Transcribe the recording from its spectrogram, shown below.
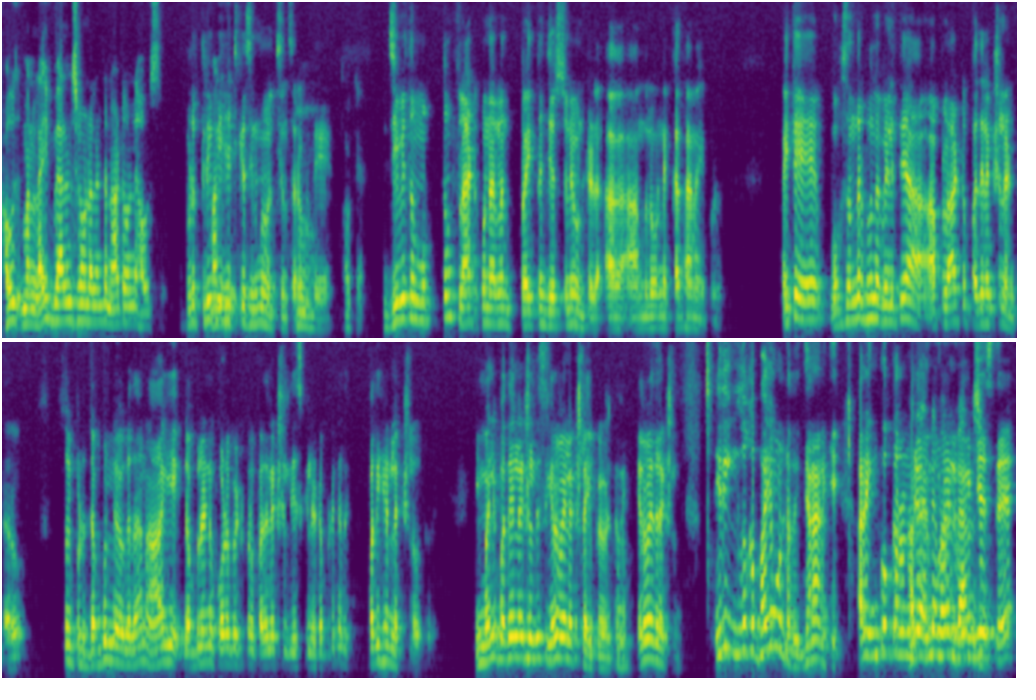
హౌస్ మన లైఫ్ బ్యాలెన్స్గా ఉండాలంటే నాట్ ఓన్లీ హౌస్. ఇప్పుడు త్రీ బిహెచ్కే సినిమా వచ్చింది సార్. ఒకటి. ఓకే. జీవితం మొత్తం ఫ్లాట్ కొనాలని ప్రయత్నం చేస్తూనే ఉంటాడు ఆ- అందులో ఉన్న కథానాయకుడు. అయితే ఒక సందర్భంలో వెళితే ఆ- ప్లాట్ పది లక్షలు అంటారు. సో ఇప్పుడు డబ్బులు లేవు కదా అని ఆగి డబ్బులన్నీ కూడబెట్టుకుని పది లక్షలు తీసుకెళ్ళేటప్పటికి అది పదిహేను లక్షలు అవుతుంది. ఈ మళ్ళీ పదిహేను లక్షలు తీసి ఇరవై లక్షలు అయిపోయి ఉంటుంది. ఇరవై ఐదు లక్షలు. ఇది ఇది ఒక భయం ఉంటది జనానికి. అరే ఇంకొక రెండు చేస్తే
